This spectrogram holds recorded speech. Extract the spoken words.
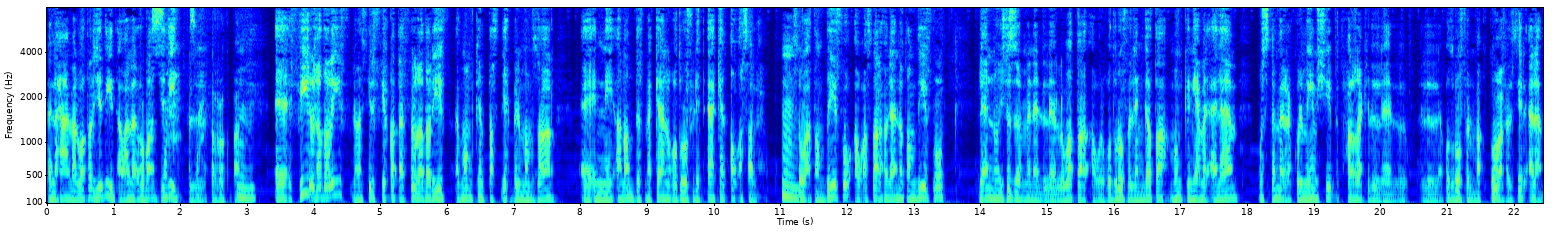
أنا هعمل وتر جديد أو اعمل رباط صح، جديد في, صح. في الركبة مم. آه، في الغضاريف لما يصير في قطع في الغضاريف آه، ممكن تصليح بالمنظار آه، إني أنظف مكان الغضروف اللي تآكل أو أصلحه مم. سواء تنظيفه أو أصلحه لأنه تنظيفه لأنه جزء من ال- الوتر أو الغضروف اللي انقطع ممكن يعمل آلام مستمرة كل ما يمشي بتحرك ال- ال- الغضروف المقطوع فبصير الم.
